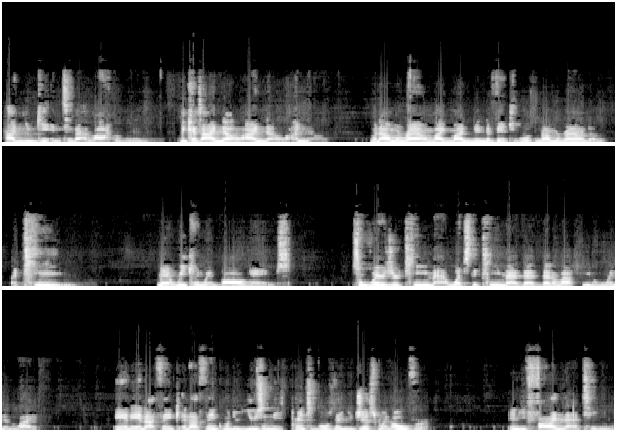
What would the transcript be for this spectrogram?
how do you get into that locker room because i know i know i know when i'm around like-minded individuals and i'm around a, a team man we can win ball games so where's your team at? What's the team at that that allows you to win in life? And and I think and I think when you're using these principles that you just went over, and you find that team,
